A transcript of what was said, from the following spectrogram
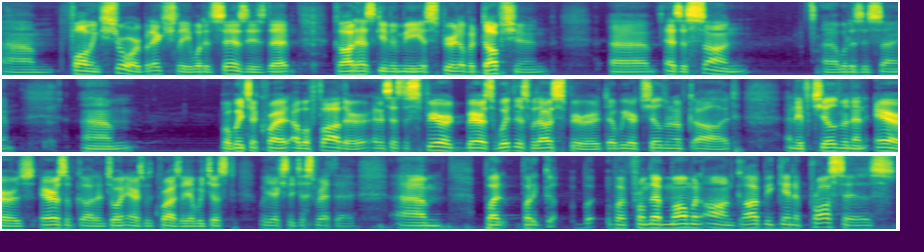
um, falling short, but actually, what it says is that God has given me a spirit of adoption uh, as a son. Uh, what does it say? Um, by which I cried, Our Father. And it says, The Spirit bears witness with our spirit that we are children of God. And if children, then heirs, heirs of God, and joint heirs with Christ. Oh, yeah, we just we actually just read that. Um, but, but but but from that moment on, God began a process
